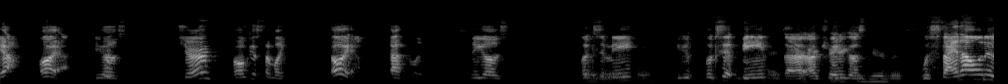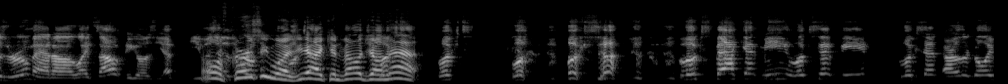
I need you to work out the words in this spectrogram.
yeah, oh yeah. He goes, sure, focused. I'm like, oh yeah, definitely. And he goes, looks at me. He looks at Bean. Our, our trainer goes, was Steinel in his room at uh, lights out? He goes, yep. He was Oh, of course room. he was. Looks- Yeah, I can vouch on looks- that. looks look, looks uh, looks back at me, looks at me, looks at our other goalie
